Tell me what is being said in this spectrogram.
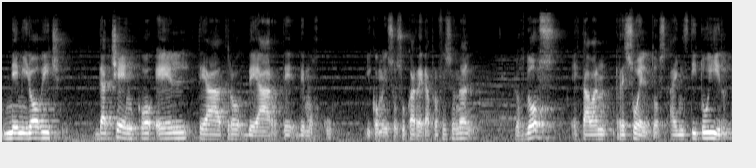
Nemirovich Dachenko el Teatro de Arte de Moscú y comenzó su carrera profesional. Los dos estaban resueltos a instituir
